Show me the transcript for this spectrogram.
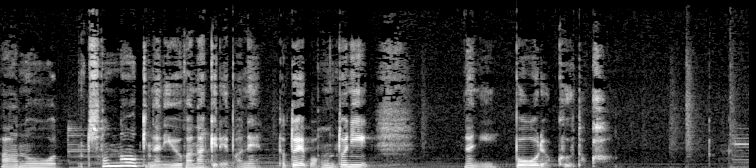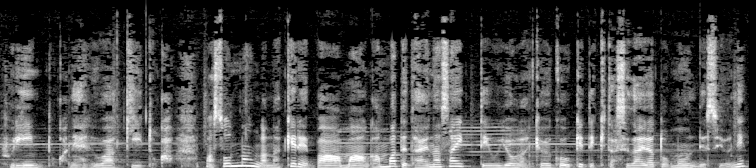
あの、そんな大きな理由がなければね、例えば本当に、何？暴力とか、不倫とかね、浮気とか、まあそんなんがなければ、まあ頑張って耐えなさいっていうような教育を受けてきた世代だと思うんですよね。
